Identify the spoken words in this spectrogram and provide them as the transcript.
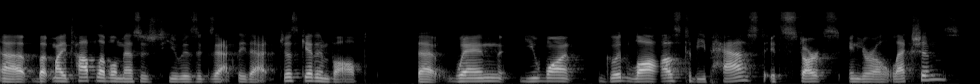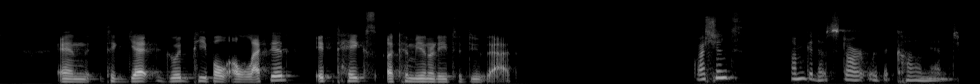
uh, but my top level message to you is exactly that. Just get involved. That when you want good laws to be passed, it starts in your elections. And to get good people elected, it takes a community to do that. Questions? I'm going to start with a comment.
